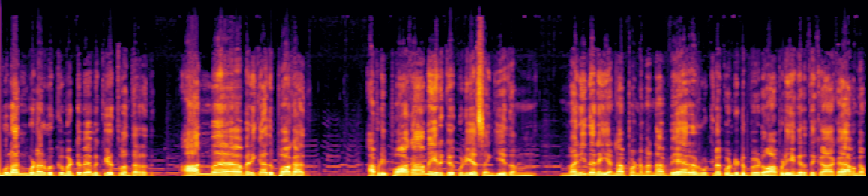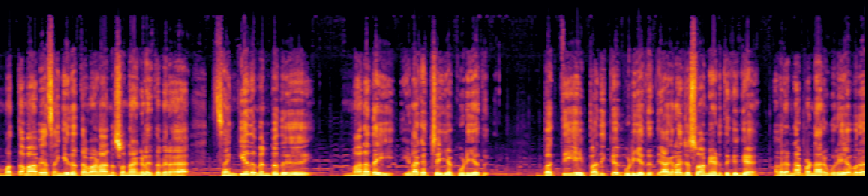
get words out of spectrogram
புலன் உணர்வுக்கு மட்டுமே முக்கியத்துவம் தர்றது. ஆன்ம வரைக்கும் அது போகாது. அப்படி போகாமல் இருக்கக்கூடிய சங்கீதம் மனிதனை என்ன பண்ணுமென்னா வேற ரூட்டில் கொண்டுட்டு போயிடும் அப்படிங்கிறதுக்காக அவங்க மொத்தமாகவே சங்கீதத்தை வேணான்னு சொன்னாங்களே தவிர சங்கீதம் என்பது மனதை இழகச் செய்யக்கூடியது. பக்தியை பதிக்கக்கூடியது. தியாகராஜ சுவாமி எடுத்துக்குங்க. அவர் என்ன பண்ணார்? ஒரே ஒரு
